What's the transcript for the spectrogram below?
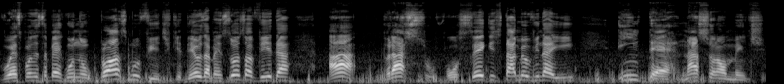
Vou responder essa pergunta no próximo vídeo. Que Deus abençoe a sua vida. Abraço. Você que está me ouvindo aí internacionalmente.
